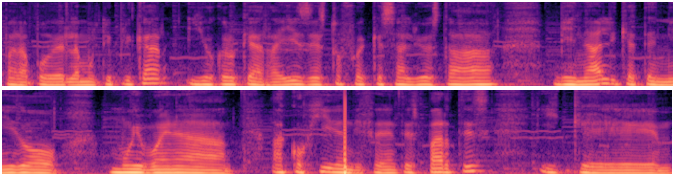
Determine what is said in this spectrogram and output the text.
para poderla multiplicar. Y yo creo que a raíz de esto fue que salió esta Bienal y que ha tenido muy buena acogida en diferentes partes y que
